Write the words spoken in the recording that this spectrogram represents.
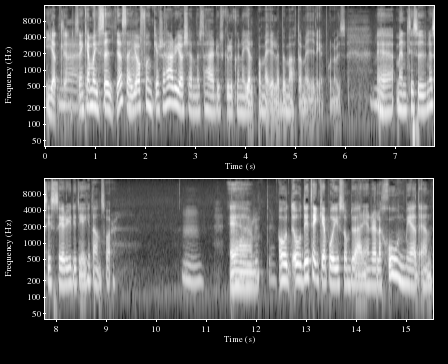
egentligen. Nej. Sen kan man ju säga så här, Nej. jag funkar så här och jag känner så här, du skulle kunna hjälpa mig eller bemöta mig i det på något vis. Mm. Eh, men till syvende och sist så är det ju ditt eget ansvar. Mm. Eh, i. och, och det tänker jag på just om du är i en relation med en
